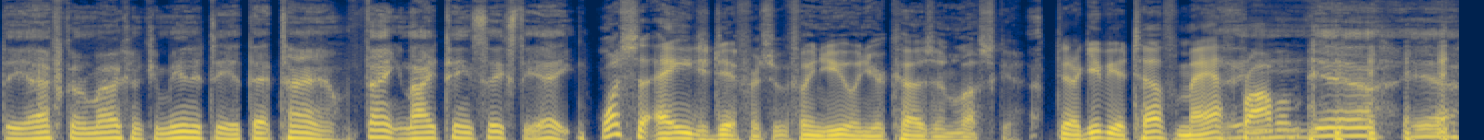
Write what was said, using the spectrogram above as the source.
the African American community at that time. Think 1968. What's the age difference between you and your cousin Luska? Did I give you a tough math problem? yeah, yeah.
